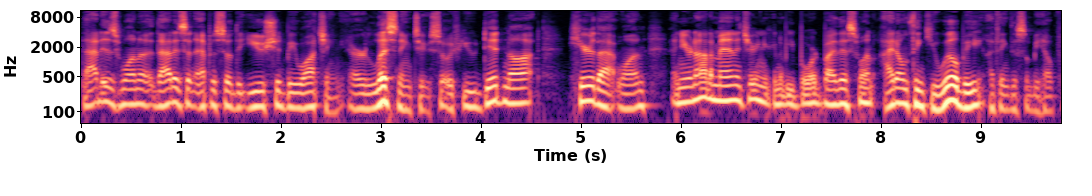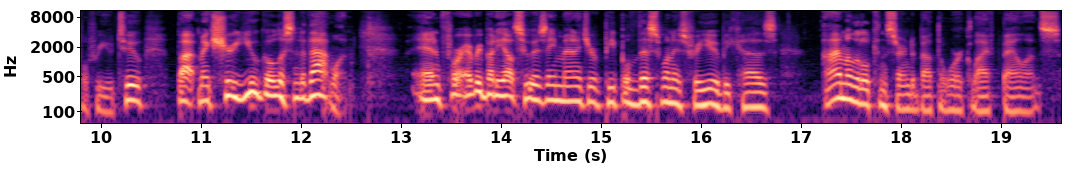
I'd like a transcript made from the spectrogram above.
that is one of, that is an episode that you should be watching or listening to. So if you did not hear that one and you're not a manager and you're going to be bored by this one, I don't think you will be. I think this will be helpful for you too. But make sure you go listen to that one. And for everybody else who is a manager of people, this one is for you because I'm a little concerned about the work life balance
